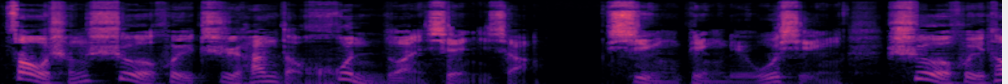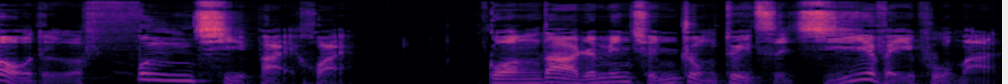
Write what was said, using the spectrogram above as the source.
造成社会治安的混乱现象，性病流行，社会道德风气败坏，广大人民群众对此极为不满。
